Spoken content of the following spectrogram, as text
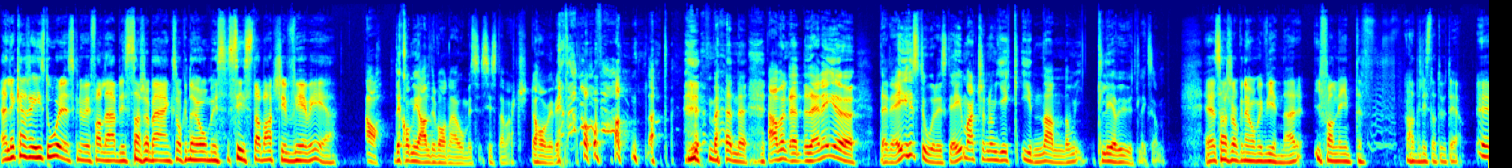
Eller kanske historisk nu ifall det här blir Sasha Banks och Naomis sista match i WWE. Ja, det kommer ju aldrig vara Naomis sista match. Det har vi redan avhandlat. Men, ja, men den, den, är ju, den är ju historisk. Det är ju matchen de gick innan de klev ut. Liksom. Eh, Sasha och Naomi vinner, ifall ni inte hade listat ut det. Eh,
